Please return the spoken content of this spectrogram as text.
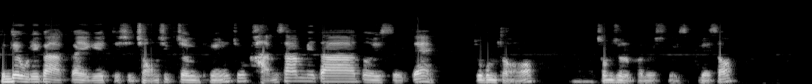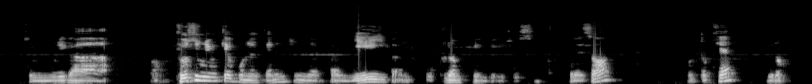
근데 우리가 아까 얘기했듯이 정식적인 표현은 좀 감사합니다 더 있을 때 조금 더 점수를 받을 수가 있어요. 그래서 좀 우리가 어, 교수님께 보낼 때는 좀 약간 예의가 있고 그런 표현들이 좋습니다. 그래서 어떻게? 이렇게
